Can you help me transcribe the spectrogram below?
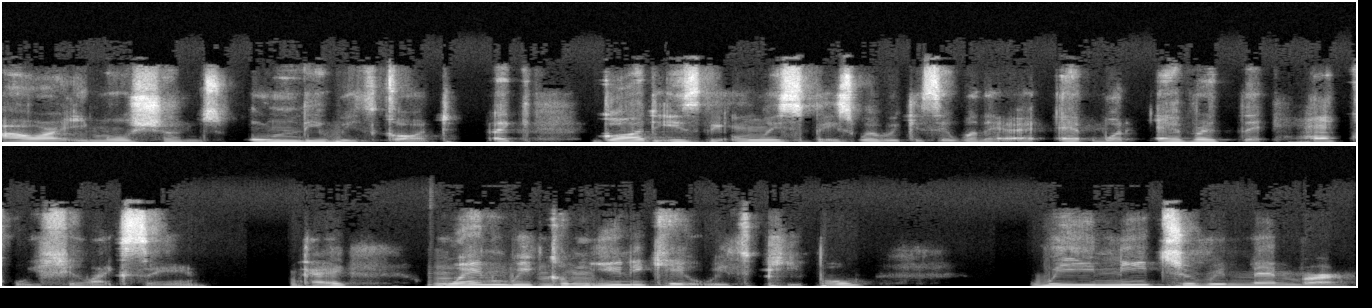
our emotions only with God. Like God is the only space where we can say whatever, whatever the heck we feel like saying. Okay. Mm-hmm. When we mm-hmm. communicate with people, we need to remember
